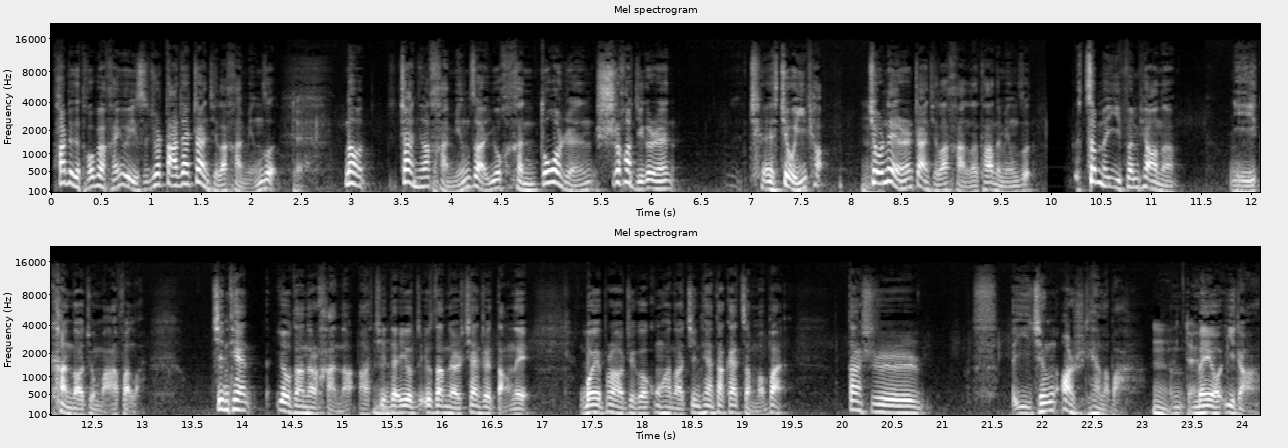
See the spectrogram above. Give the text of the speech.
他这个投票很有意思，就是大家站起来喊名字，对，那站起来喊名字，有很多人，十好几个人，就一票。就是那个人站起来喊了他的名字，这么一分票呢，你一看到就麻烦了。今天又在那儿喊呢啊，今天又又在那儿，现在党内，我也不知道这个共和党今天他该怎么办。但是已经二十天了吧，嗯，没有议长，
